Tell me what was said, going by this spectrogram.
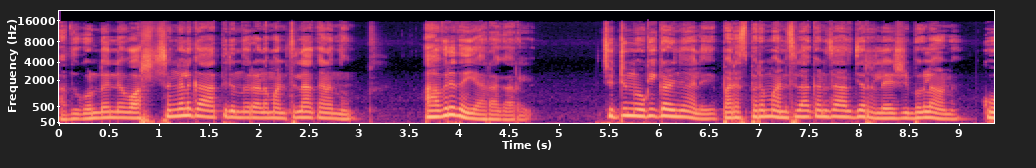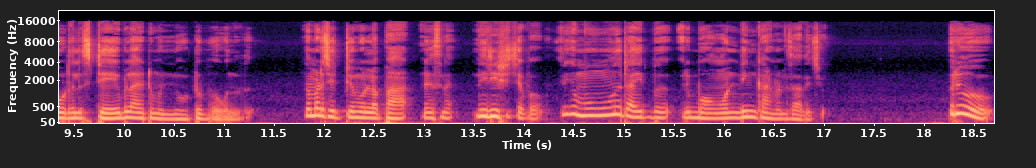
അതുകൊണ്ട് തന്നെ വർഷങ്ങൾ കാത്തിരുന്ന ഒരാളെ മനസ്സിലാക്കാനൊന്നും അവർ തയ്യാറാകാറില്ല. ചുറ്റും നോക്കിക്കഴിഞ്ഞാൽ പരസ്പരം മനസ്സിലാക്കാൻ സാധിച്ച റിലേഷൻഷിപ്പുകളാണ് കൂടുതൽ സ്റ്റേബിളായിട്ട് മുന്നോട്ട് പോകുന്നത്. നമ്മുടെ ചുറ്റുമുള്ള പാർട്ട്നേഴ്സിനെ നിരീക്ഷിച്ചപ്പോൾ എനിക്ക് മൂന്ന് ടൈപ്പ് ഒരു ബോണ്ടിങ് കാണാൻ സാധിച്ചു. ഒരു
